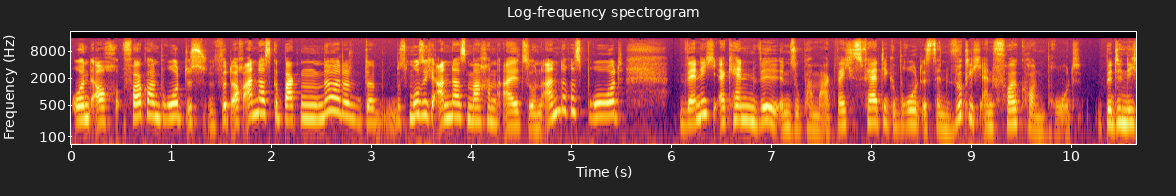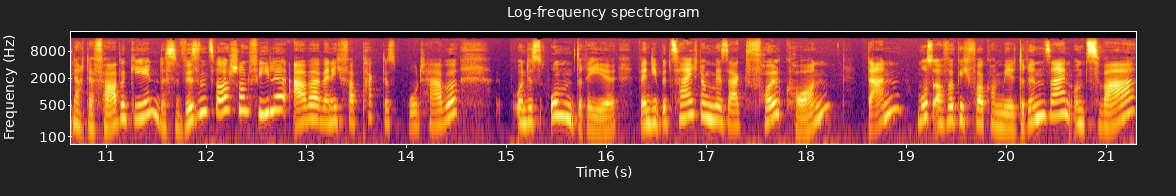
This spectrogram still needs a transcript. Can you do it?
Und auch Vollkornbrot, das wird auch anders gebacken. Ne? Das muss ich anders machen als so ein anderes Brot. Wenn ich erkennen will im Supermarkt, welches fertige Brot ist denn wirklich ein Vollkornbrot, bitte nicht nach der Farbe gehen, das wissen zwar schon viele, aber wenn ich verpacktes Brot habe und es umdrehe, wenn die Bezeichnung mir sagt Vollkorn, dann muss auch wirklich Vollkornmehl drin sein. Und zwar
